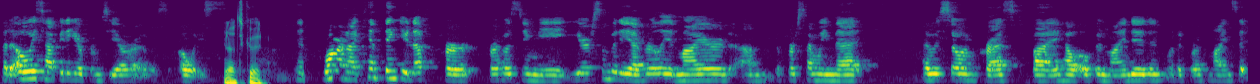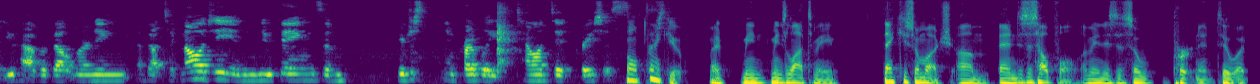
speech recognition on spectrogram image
but always happy to hear from CROs. Always. That's good. And Warren, I can't thank you enough for for hosting me. You're somebody I've really admired. Um, the first time we met, I was so impressed by how open minded and what a growth mindset you have about learning about technology and new things. And you're just incredibly talented, gracious. Well, thank person. you. It mean, means a lot to me. Thank you so much. Um, and this is helpful. I mean, this is so pertinent to what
